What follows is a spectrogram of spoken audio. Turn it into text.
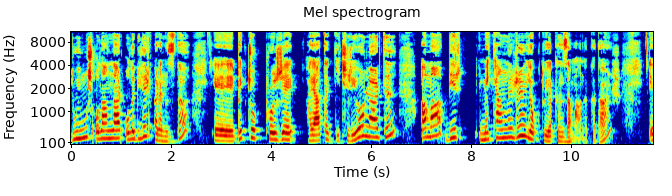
duymuş olanlar olabilir aranızda. E, pek çok proje hayata geçiriyorlardı ama bir mekanları yoktu yakın zamana kadar. E,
